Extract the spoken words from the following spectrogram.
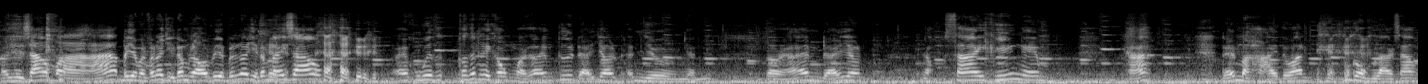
Tại vì sao mà hả? Bây giờ mình phải nói chuyện năm rồi bây giờ mình nói chuyện năm nay sao? Em không biết có thích hay không mà thôi em cứ để cho em nhường nhịn. Rồi hả em để cho ngọc sai khiến em. Hả để mà hại tụi anh cuối cùng là sao?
